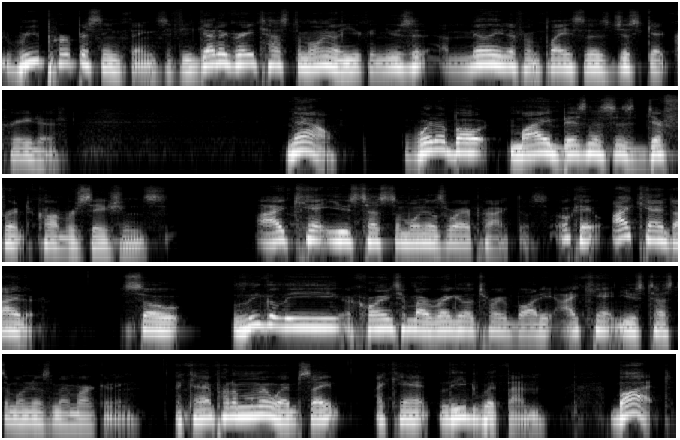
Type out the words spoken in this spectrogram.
Repurposing things. If you get a great testimonial, you can use it a million different places. Just get creative. Now, what about my business's different conversations? I can't use testimonials where I practice. Okay, I can't either. So, legally, according to my regulatory body, I can't use testimonials in my marketing. I can't put them on my website. I can't lead with them. But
